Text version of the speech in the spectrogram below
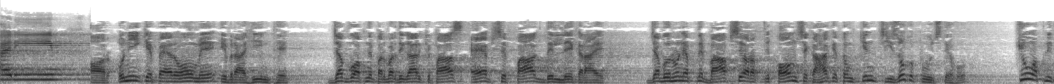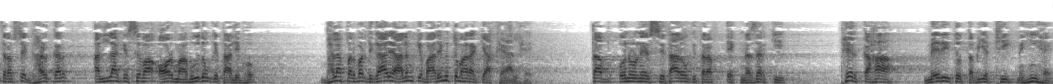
حليم. اور انہی کے پیروں میں ابراہیم تھے. جب وہ اپنے پروردگار کے پاس عیب سے پاک دل لے کر آئے، جب انہوں نے اپنے باپ سے اور اپنی قوم سے کہا کہ تم کن چیزوں کو پوچھتے ہو؟ کیوں اپنی طرف سے گھڑ کر اللہ کے سوا اور معبودوں کے طالب ہو؟ بھلا پروردگار عالم کے بارے میں تمہارا کیا خیال ہے؟ تب انہوں نے ستاروں کی طرف ایک نظر کی، پھر کہا، میری تو طبیعت ٹھیک نہیں ہے۔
